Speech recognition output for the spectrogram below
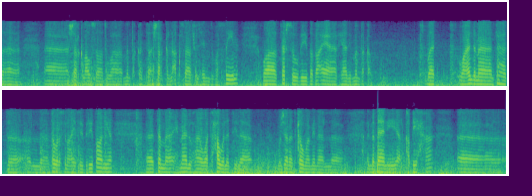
آه، آه، الشرق الأوسط ومنطقة الشرق الأقصى في الهند والصين وترسو ببضائعها في هذه المنطقة. وعندما انتهت آه، الثورة الصناعية في بريطانيا آه، تم إهمالها وتحولت إلى مجرد كومة من ال- المباني القبيحة آه،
